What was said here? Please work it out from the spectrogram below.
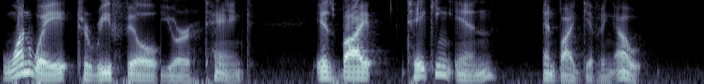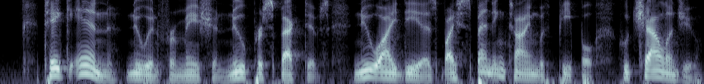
One way to refill your tank is by taking in and by giving out. Take in new information, new perspectives, new ideas by spending time with people who challenge you,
